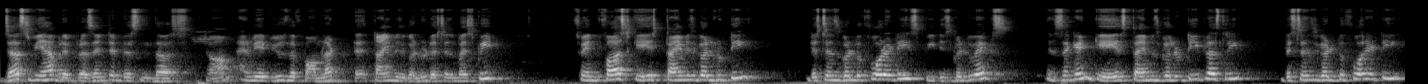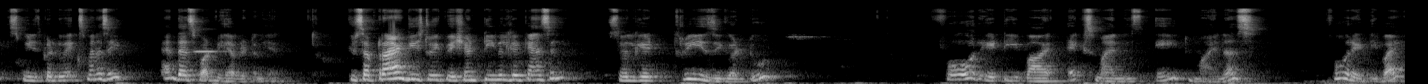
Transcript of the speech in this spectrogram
just we have represented this in the term and we have used the formula time is equal to distance by speed. So in first case time is equal to t distance is equal to 480 speed is equal to x. In second case time is equal to t plus 3 distance is equal to 480 speed is equal to x minus 8 and that's what we have written here. You subtract these two equations t will get cancelled. So we'll get 3 is equal to 480 by x minus 8 minus 480 by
